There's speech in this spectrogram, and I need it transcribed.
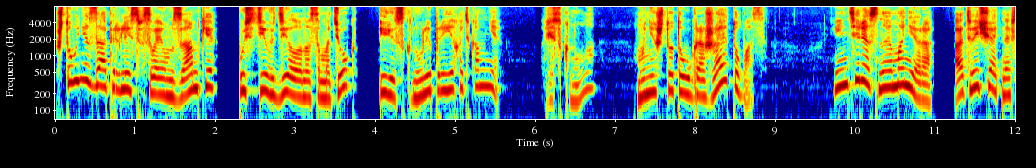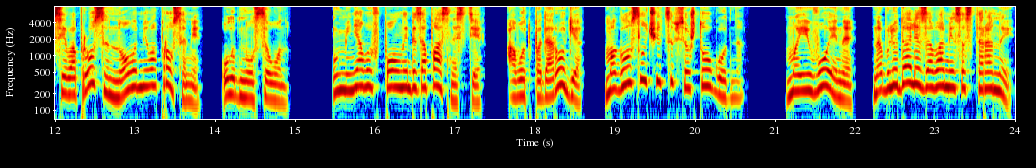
что вы не заперлись в своем замке, пустив дело на самотек и рискнули приехать ко мне. Рискнула? Мне что-то угрожает у вас? Интересная манера отвечать на все вопросы новыми вопросами, улыбнулся он. У меня вы в полной безопасности, а вот по дороге могло случиться все, что угодно. Мои воины наблюдали за вами со стороны.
